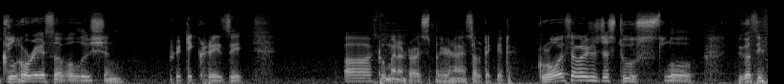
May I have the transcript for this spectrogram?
Glorious evolution. Pretty crazy. Uh, two mana draw is very nice. I'll take it. Glorious evolution is just too slow because if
